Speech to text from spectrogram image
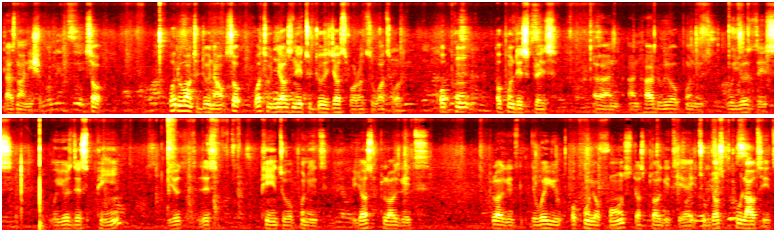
that's not an issue. So what do we want to do now? So what we just need to do is just for us to what what? Open open this place. And and how do we open it? We use this. We use this pin. Use this pin to open it you just plug it plug it the way you open your phones just plug it here. It will just pull out it.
